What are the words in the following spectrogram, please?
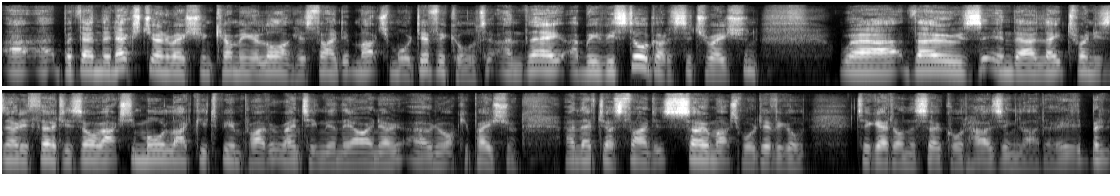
uh, uh, but then the next generation coming along has found it much more difficult, and they. I mean, we've still got a situation where those in their late 20s and early 30s are actually more likely to be in private renting than they are in owner occupation. And they've just found it so much more difficult to get on the so called housing ladder. But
